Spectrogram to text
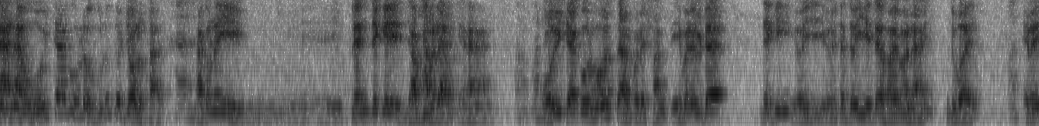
না না ওইটা গুলো গুলো তো জলপাত হ্যাঁ। এখন এই প্লেন থেকে ঝাঁপ মারে আর কি, হ্যাঁ। ওইটা করব তারপরে শান্তি। এবারে ওইটা দেখি ওই ওইটা তো ইয়েতে হয় মানে হয় দুবাই। এবারে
